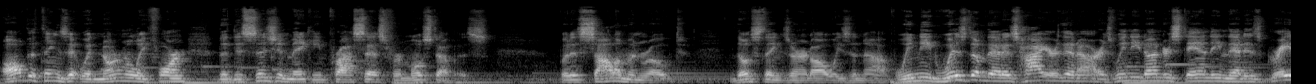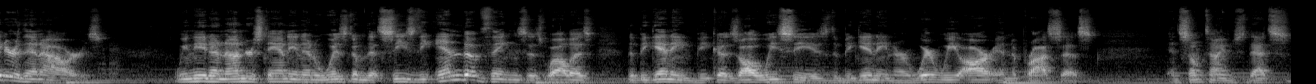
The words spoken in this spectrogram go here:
All the things that would normally form the decision making process for most of us. But as Solomon wrote, those things aren't always enough. We need wisdom that is higher than ours. We need understanding that is greater than ours. We need an understanding and a wisdom that sees the end of things as well as the beginning, because all we see is the beginning or where we are in the process. And sometimes that's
